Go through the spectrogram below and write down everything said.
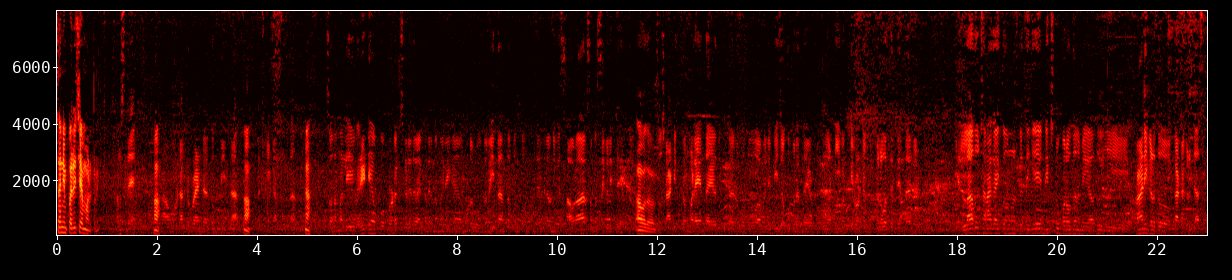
ಸರ್ ನಿಮ್ಮ ಪರಿಚಯ ಮಾಡ್ಕೊಡಿ. ನಮಸ್ತೆ. ಹಾ. ನಾವು ಡಾಕ್ಟರ್ ಬ್ರ್ಯಾಂಡ್ ಕಂಪ್ನಿಯಿಂದ ಹಾ. ಲಕ್ಷ್ಮೀಕಾಂತ್ ಅಂತ. ಹಾ. ಸೊ ನಮ್ಮಲ್ಲಿ ವೆರೈಟಿ ಆಫ್ ಪ್ರೊಡಕ್ಟ್ಸ್ಗಳಿದಾವೆ ಯಾಕಂದ್ರೆ ನಮ್ಮಲ್ಲಿ ಈಗ ನೋಡಲು ಒಂದು ರೈತ ಅಂತ ಬಂತು ಅಂತ ಹೇಳಿದ್ರೆ ಅವನಿಗೆ ಸಾವಿರಾರು ಸಮಸ್ಯೆಗಳಿದೆ ಹೌದೌದು. ಸೊ ಸ್ಟಾರ್ಟಿಂಗ್ ಫ್ರಮ್ ಮಳೆಯಿಂದ ಹಿಡಿದುಬಿಟ್ಟು ಇರ್ಬೋದು ಆಮೇಲೆ ಬೀಜ ಗೊಬ್ಬರದಿಂದ ಹೇಳ್ಬೋದು ಅಂಡ್ ಈವನ್ ಕೆಲವೊಂದು ಟೈಮ್ ಫಲವತ್ತತೆಯಿಂದ ಎಲ್ಲದೂ ಚೆನ್ನಾಗಾಯ್ತು ಅನ್ನೋ ಜೊತೆಗೆ ನೆಕ್ಸ್ಟ್ ಬರೋದು ನಮಗೆ ಯಾವುದು ಈ ಪ್ರಾಣಿಗಳದ್ದು ಕಾಟಗಳು ಜಾಸ್ತಿ.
